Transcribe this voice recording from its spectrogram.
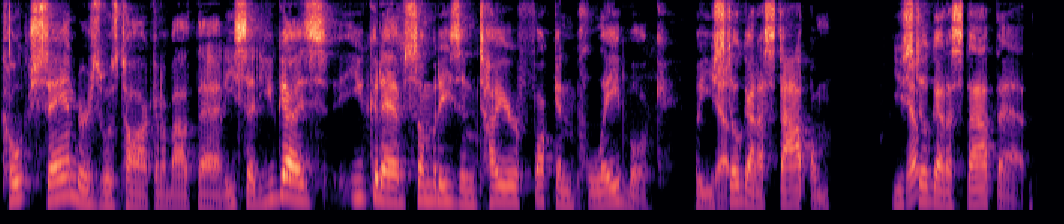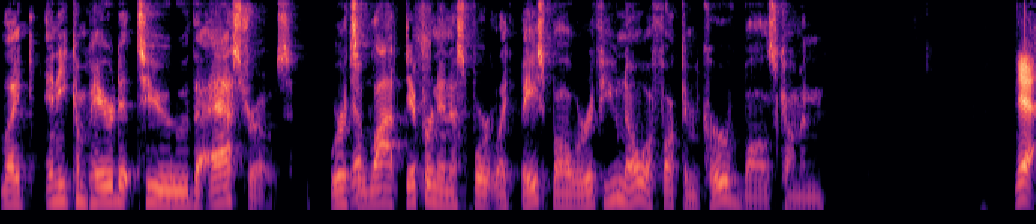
Coach Sanders was talking about that. He said, "You guys, you could have somebody's entire fucking playbook, but you Yep. still got to stop them. You Yep. still got to stop that." Like, and he compared it to the Astros, where it's Yep. a lot different in a sport like baseball, where if you know a fucking curveball's coming, Yeah,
